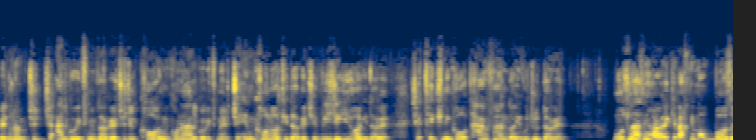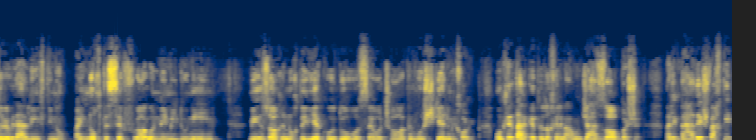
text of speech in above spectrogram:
بدونم چه, چه الگوریتمی داره چجوری کار می‌کنه الگوریتمش چه امکاناتی داره چه ویژگی هایی داره چه تکنیک ها و ترفندایی وجود داره. موضوع از این قراره که وقتی ما بازاریابی در لینکدین و این نقطه صفرها رو نمی‌دونیم میریم سراغ نقطه یک و دو و سه و چهار به مشکل می‌خوریم. ممکنه در ابتدا خیلی برامون جذاب باشه. ولی بعدش وقتی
